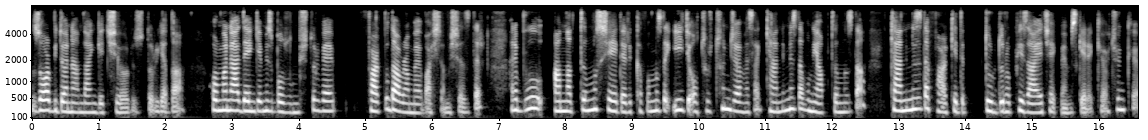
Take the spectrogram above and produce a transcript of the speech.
zor bir dönemden geçiyoruzdur ya da hormonal dengemiz bozulmuştur ve farklı davranmaya başlamışızdır. Hani bu anlattığımız şeyleri kafamızda iyice oturtunca mesela kendimiz de bunu yaptığımızda kendimizi de fark edip durdurup hizaya çekmemiz gerekiyor. Çünkü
